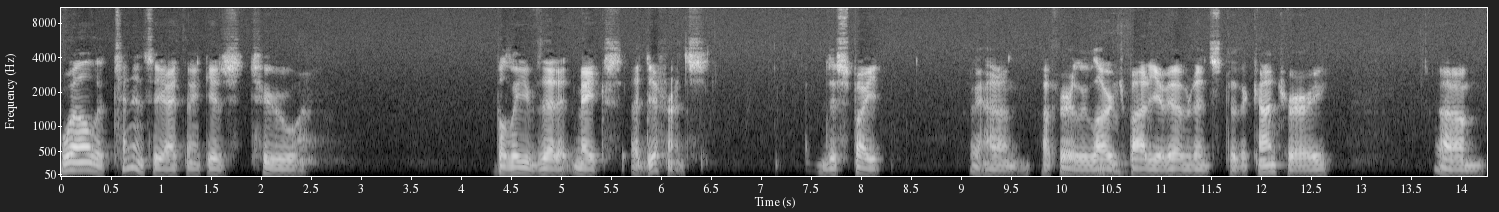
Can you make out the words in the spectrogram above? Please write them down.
well, the tendency, I think, is to believe that it makes a difference, despite um, a fairly large mm-hmm. body of evidence to the contrary. Um,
